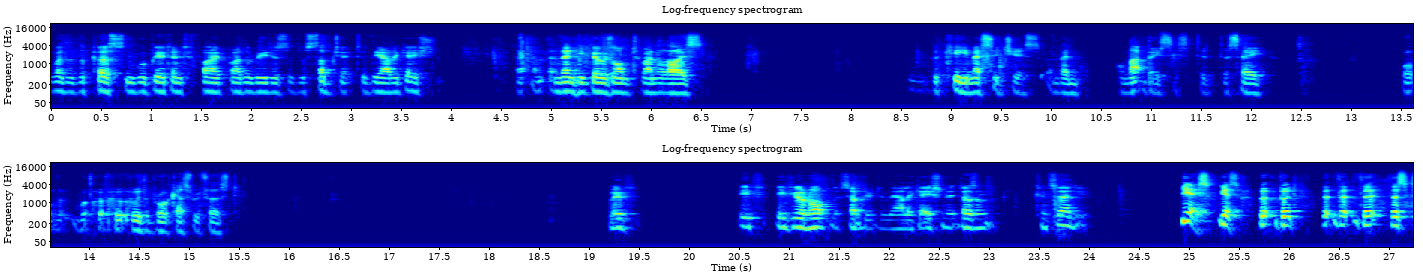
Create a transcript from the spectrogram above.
whether the person will be identified by the readers of the subject of the allegation, Uh, and, and then he goes on to analyse the key messages, and then on that basis to, to say what the, wh- who, who the broadcast refers to. Well, if if if you're not the subject of the allegation, it doesn't concern you. Yes, yes, but but the, the, the, there's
